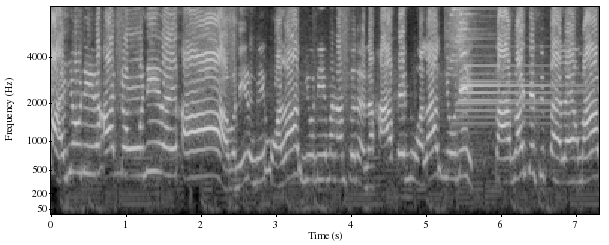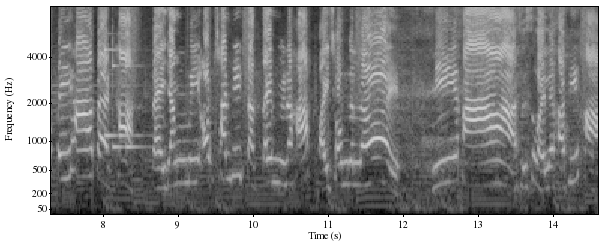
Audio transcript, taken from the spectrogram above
สายยูดีนะคะดูนี่เลยค่ะ วันนี้หนูมีหัวลากยูดีมานำเสนอนะคะ เป็นหัวลากยูดี378 แรงม้าปี 58 ค่ะ แต่ยังมีออปชั่นที่จัดเต็มอยู่นะคะ ไปชมกันเลย นี่ค่ะ สวยๆเลยค่ะพี่ขา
